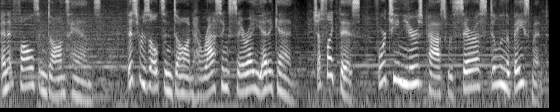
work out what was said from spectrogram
and it falls in Don's hands. This results in Don harassing Sarah yet again. Just like this, 14 years pass with Sarah still in the basement,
